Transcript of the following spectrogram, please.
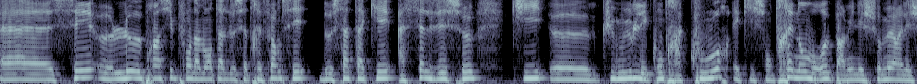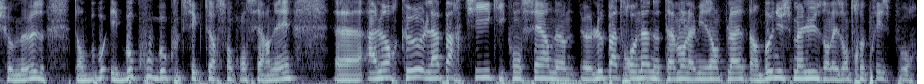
Euh, c'est euh, le principe fondamental de cette réforme, c'est de s'attaquer à celles et ceux qui euh, cumulent les contrats courts et qui sont très nombreux parmi les chômeurs et les chômeuses. Et beaucoup, beaucoup de secteurs sont concernés. Euh, alors que la partie qui concerne euh, le patronat, notamment la mise en place d'un bonus-malus dans les entreprises pour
